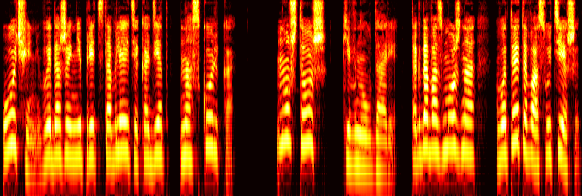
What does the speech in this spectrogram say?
«Очень, вы даже не представляете, кадет, насколько». «Ну что ж», — кивнул Дарья, «тогда, возможно, вот это вас утешит».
